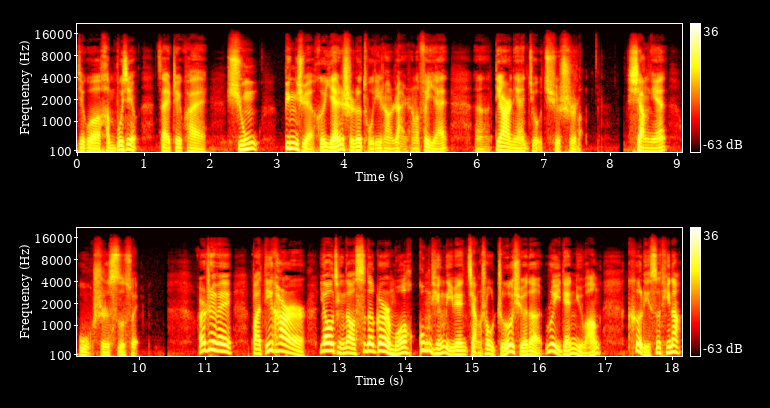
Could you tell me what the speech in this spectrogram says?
结果很不幸，在这块熊、冰雪和岩石的土地上染上了肺炎，嗯，第二年就去世了，享年五十四岁。而这位把笛卡尔邀请到斯德哥尔摩宫廷里边讲授哲学的瑞典女王克里斯蒂娜，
